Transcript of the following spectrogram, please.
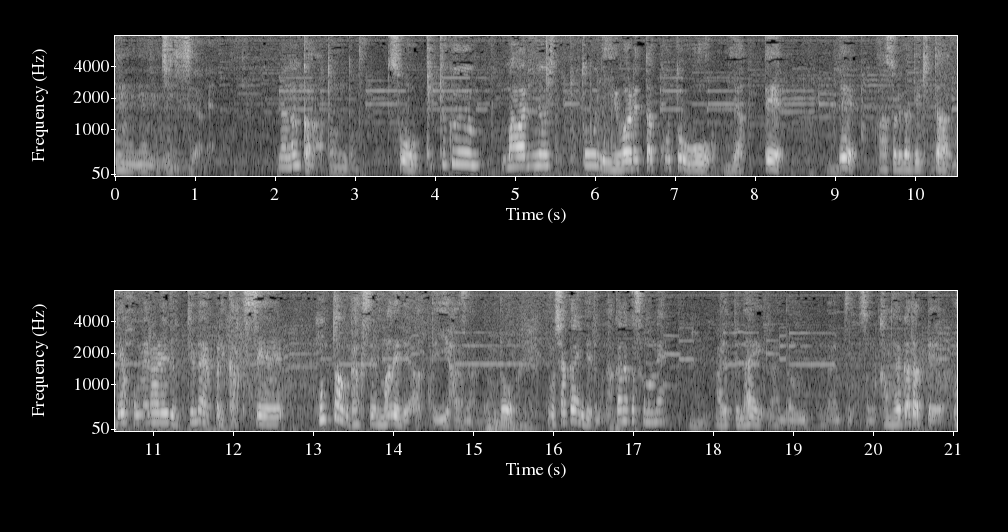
うんうん事実だよね、ななんかどんどんそう結局周りの人に言われたことをやって、であそれができたで褒められるっていうのはやっぱり学生本当は学生までであっていいはずなんだけど、うん。でも社会に出てもなかなかそのねあれってないあのなんつうのその考え方って教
